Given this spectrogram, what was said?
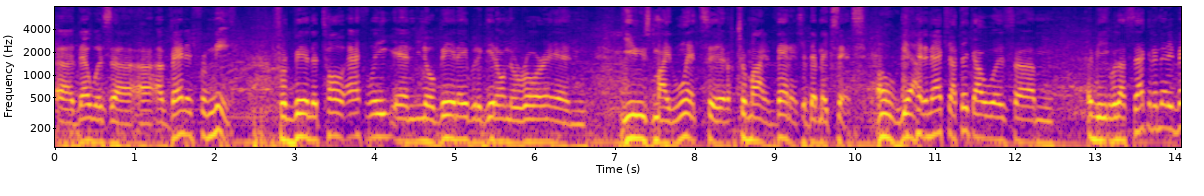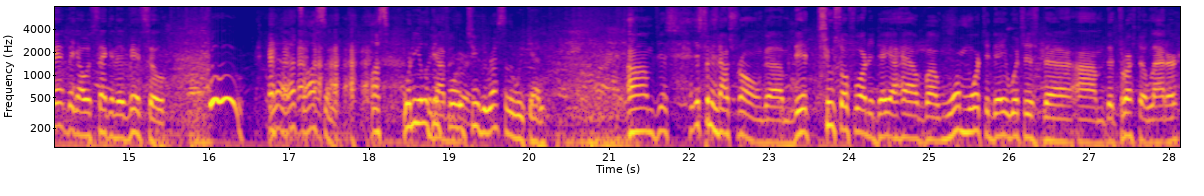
Uh, that was uh, a advantage for me, for being a tall athlete and you know being able to get on the rower and use my length to, to my advantage, if that makes sense. Oh yeah. And actually, I think I was um, maybe was I second in that event? I think I was second in the event. So, woohoo! yeah, that's awesome. awesome. What are you looking forward to the rest of the weekend? Um, just just finishing out strong. Um, did two so far today. I have uh, one more today, which is the um, the thruster ladder.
